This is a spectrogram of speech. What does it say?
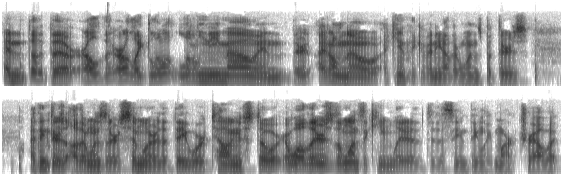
And the the Earl, the like little little Nemo and there I don't know I can't think of any other ones but there's I think there's other ones that are similar that they were telling a story. Well, there's the ones that came later that did the same thing like Mark Trail, but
